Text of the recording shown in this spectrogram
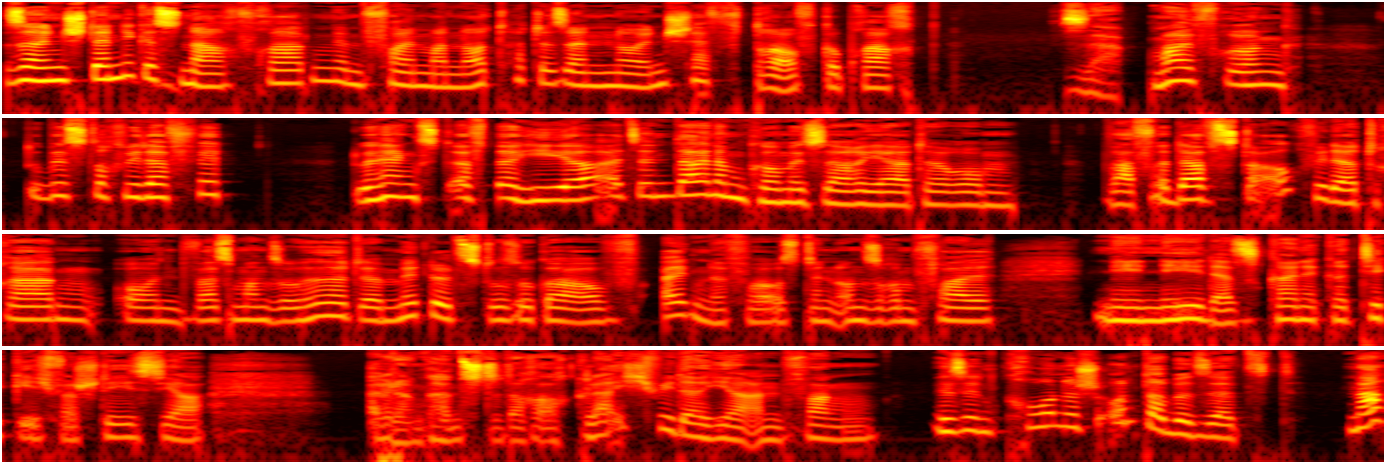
Sein ständiges Nachfragen im Fall Manott hatte seinen neuen Chef draufgebracht. Sag mal, Frank, du bist doch wieder fit. Du hängst öfter hier als in deinem Kommissariat herum. Waffe darfst du auch wieder tragen, und was man so hört, ermittelst du sogar auf eigene Faust in unserem Fall. Nee, nee, das ist keine Kritik, ich versteh's ja. Aber dann kannst du doch auch gleich wieder hier anfangen. Wir sind chronisch unterbesetzt. Na,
